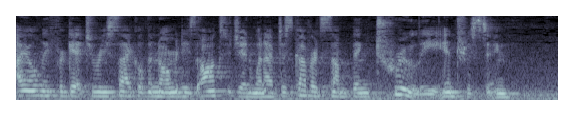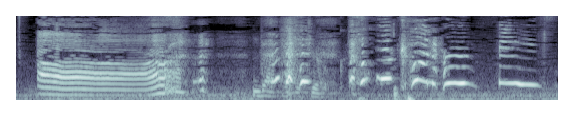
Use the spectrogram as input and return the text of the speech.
I only forget to recycle the Normandy's oxygen when I've discovered something truly interesting. Aww. Ah. That was a joke. look on her face!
